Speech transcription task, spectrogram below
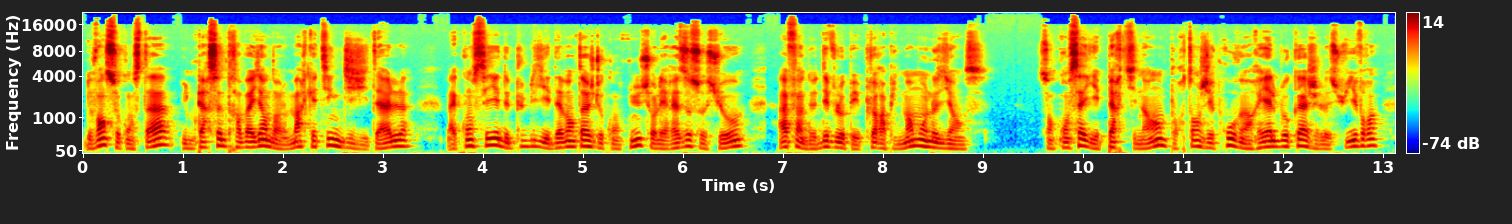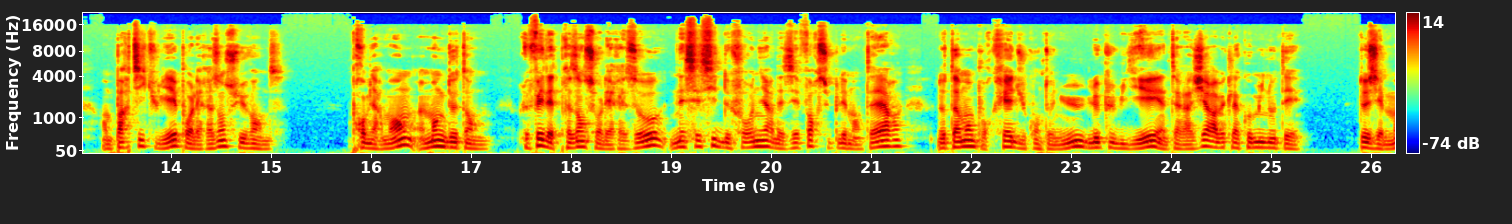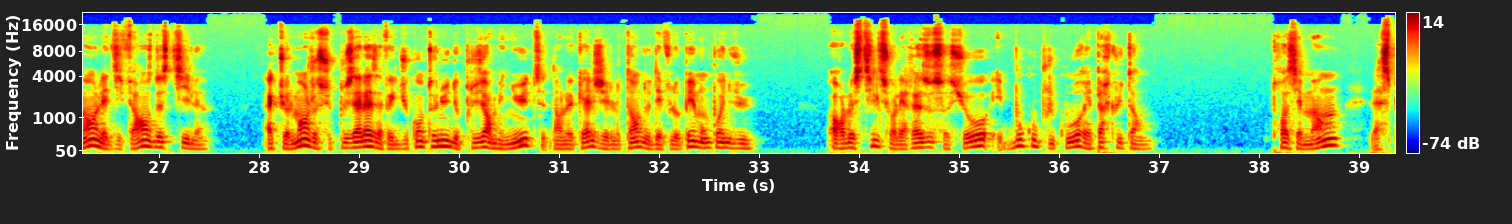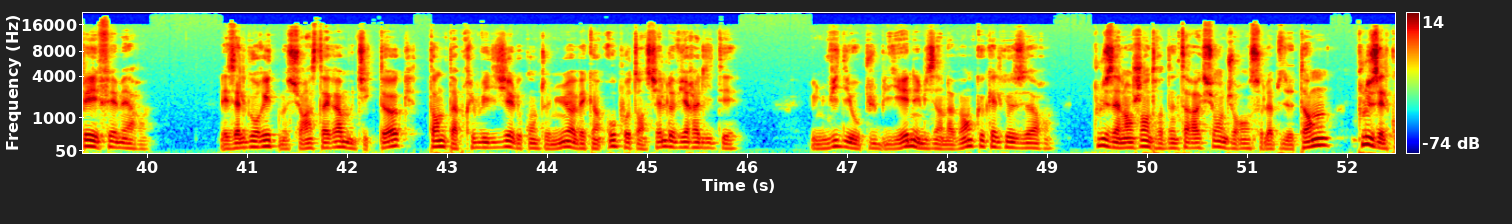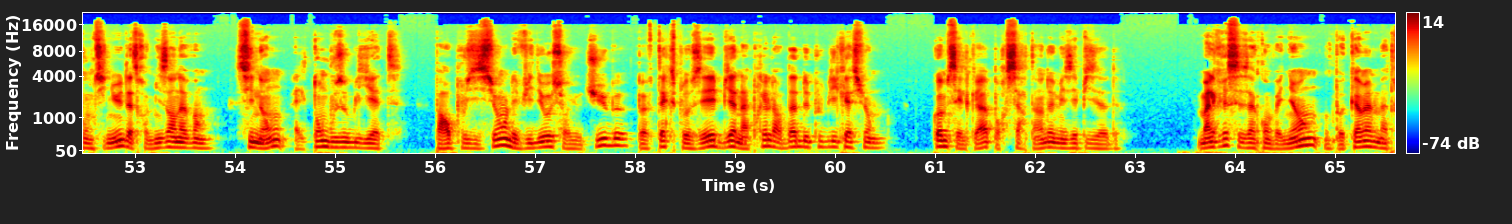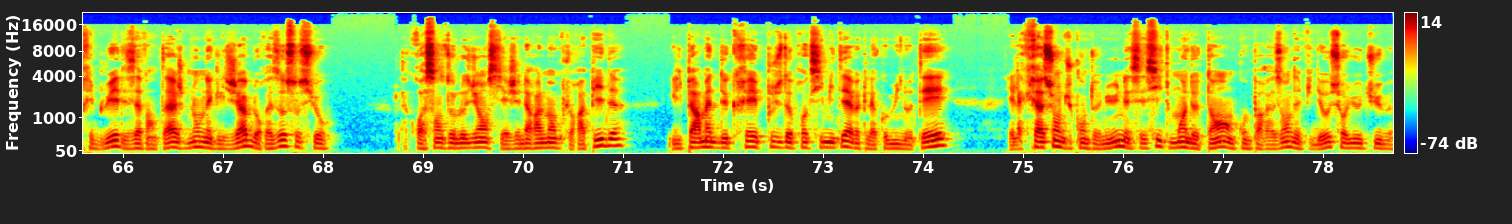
Devant ce constat, une personne travaillant dans le marketing digital m'a conseillé de publier davantage de contenu sur les réseaux sociaux afin de développer plus rapidement mon audience. Son conseil est pertinent, pourtant j'éprouve un réel blocage à le suivre, en particulier pour les raisons suivantes. Premièrement, un manque de temps. Le fait d'être présent sur les réseaux nécessite de fournir des efforts supplémentaires, notamment pour créer du contenu, le publier et interagir avec la communauté. Deuxièmement, les différences de style. Actuellement, je suis plus à l'aise avec du contenu de plusieurs minutes dans lequel j'ai le temps de développer mon point de vue. Or, le style sur les réseaux sociaux est beaucoup plus court et percutant. Troisièmement, l'aspect éphémère. Les algorithmes sur Instagram ou TikTok tentent à privilégier le contenu avec un haut potentiel de viralité. Une vidéo publiée n'est mise en avant que quelques heures. Plus elle engendre d'interactions durant ce laps de temps, plus elle continue d'être mise en avant. Sinon, elle tombe aux oubliettes. Par opposition, les vidéos sur YouTube peuvent exploser bien après leur date de publication, comme c'est le cas pour certains de mes épisodes. Malgré ces inconvénients, on peut quand même attribuer des avantages non négligeables aux réseaux sociaux. La croissance de l'audience y est généralement plus rapide, ils permettent de créer plus de proximité avec la communauté, et la création du contenu nécessite moins de temps en comparaison des vidéos sur YouTube.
